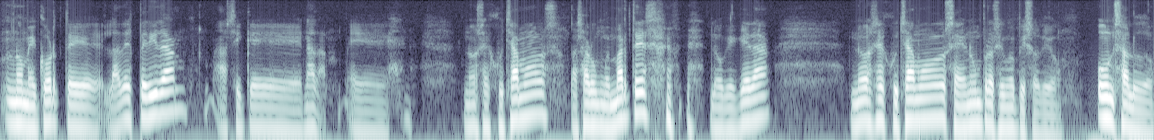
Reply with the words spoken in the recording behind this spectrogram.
no me corte la despedida, así que nada, eh, nos escuchamos, pasar un buen martes, lo que queda, nos escuchamos en un próximo episodio. Un saludo.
